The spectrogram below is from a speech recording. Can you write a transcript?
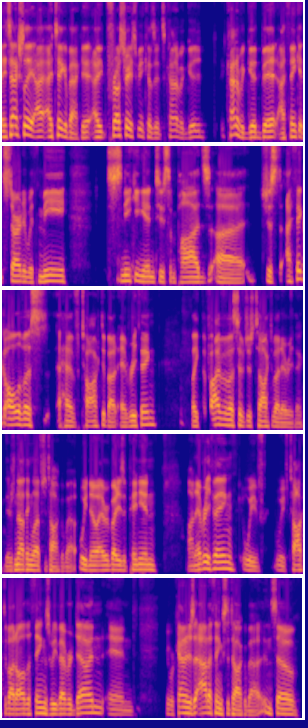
it's actually, I, I take it back. It, it frustrates me because it's kind of a good, kind of a good bit. I think it started with me sneaking into some pods. Uh, just, I think all of us have talked about everything. Like the five of us have just talked about everything. There's nothing left to talk about. We know everybody's opinion on everything. We've we've talked about all the things we've ever done, and we're kind of just out of things to talk about. And so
